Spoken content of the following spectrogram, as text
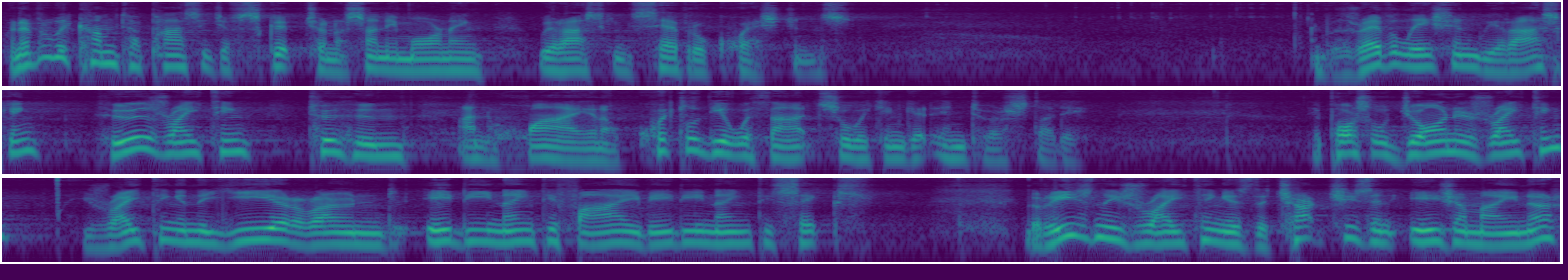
Whenever we come to a passage of Scripture on a Sunday morning, we're asking several questions. And with Revelation, we are asking who is writing, to whom, and why. And I'll quickly deal with that so we can get into our study. The Apostle John is writing. He's writing in the year around AD 95, AD 96. The reason he's writing is the churches in Asia Minor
